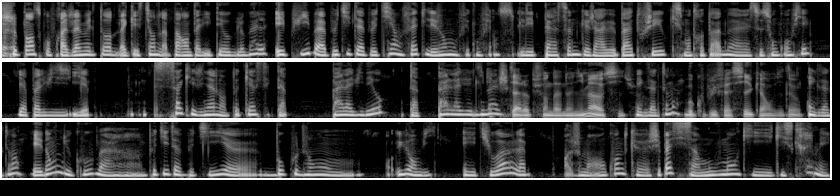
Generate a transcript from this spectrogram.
je pense qu'on fera jamais le tour de la question de la parentalité au global. Et puis, bah, petit à petit, en fait, les gens m'ont fait confiance. Les personnes que j'arrivais pas à toucher ou qui se montrent pas, bah, elles se sont confiées. Il y a pas le y a- C'est ça qui est génial dans le podcast, c'est que t'as pas la vidéo, t'as pas la- l'image. Tu as l'option d'anonymat aussi, tu vois. Exactement. Beaucoup plus facile qu'en vidéo. Exactement. Et donc, du coup, bah, petit à petit, euh, beaucoup de gens ont, ont eu envie. Et tu vois, là, je me rends compte que, je sais pas si c'est un mouvement qui, qui se crée, mais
